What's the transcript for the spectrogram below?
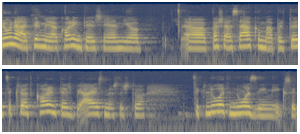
runāju pirmajā korintiešiem, jo uh, pašā sākumā par to, cik ļoti korintieši bija aizmirsuši to. Cik ļoti nozīmīgs ir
